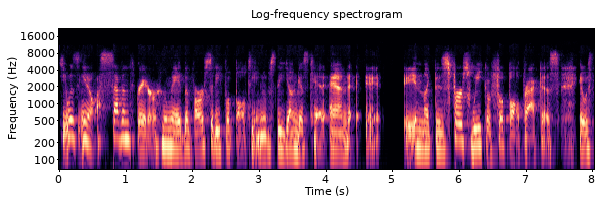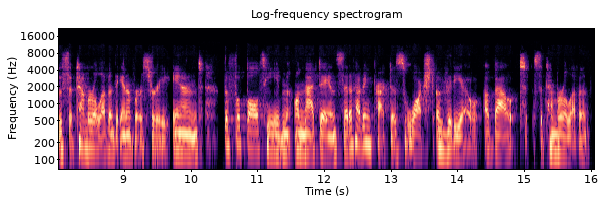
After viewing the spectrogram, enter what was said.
he was, you know, a seventh grader who made the varsity football team. He was the youngest kid, and in like his first week of football practice, it was the September 11th anniversary, and the football team on that day, instead of having practice, watched a video about September 11th,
